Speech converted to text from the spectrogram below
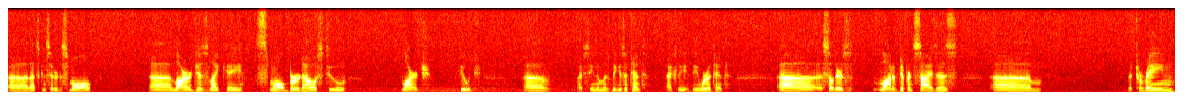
Uh, that's considered a small. Uh, large is like a small birdhouse to large, huge. Uh, I've seen them as big as a tent. Actually, they were a tent. Uh, so there's a lot of different sizes. Um, the terrain,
